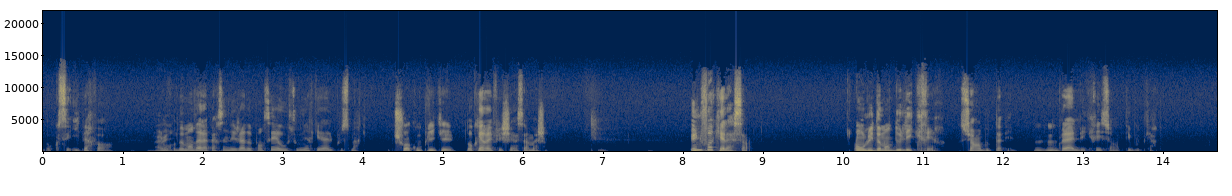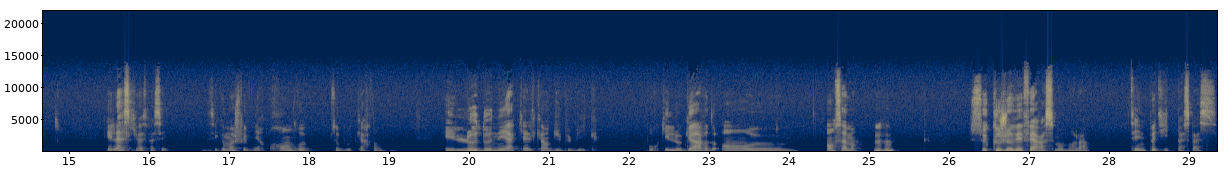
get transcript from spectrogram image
Donc, c'est hyper fort. hein. Ah oui. On demande à la personne déjà de penser au souvenir qu'elle a le plus marqué. Choix compliqué. Donc elle réfléchit à ça, machin. Une fois qu'elle a ça, on lui demande de l'écrire sur un bout de papier. Mhm. Donc là, elle l'écrit sur un petit bout de carton. Et là, ce qui va se passer, c'est que moi, je vais venir prendre ce bout de carton et le donner à quelqu'un du public pour qu'il le garde en, euh, en sa main. Mhm. Ce que je vais faire à ce moment-là, c'est une petite passe-passe,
